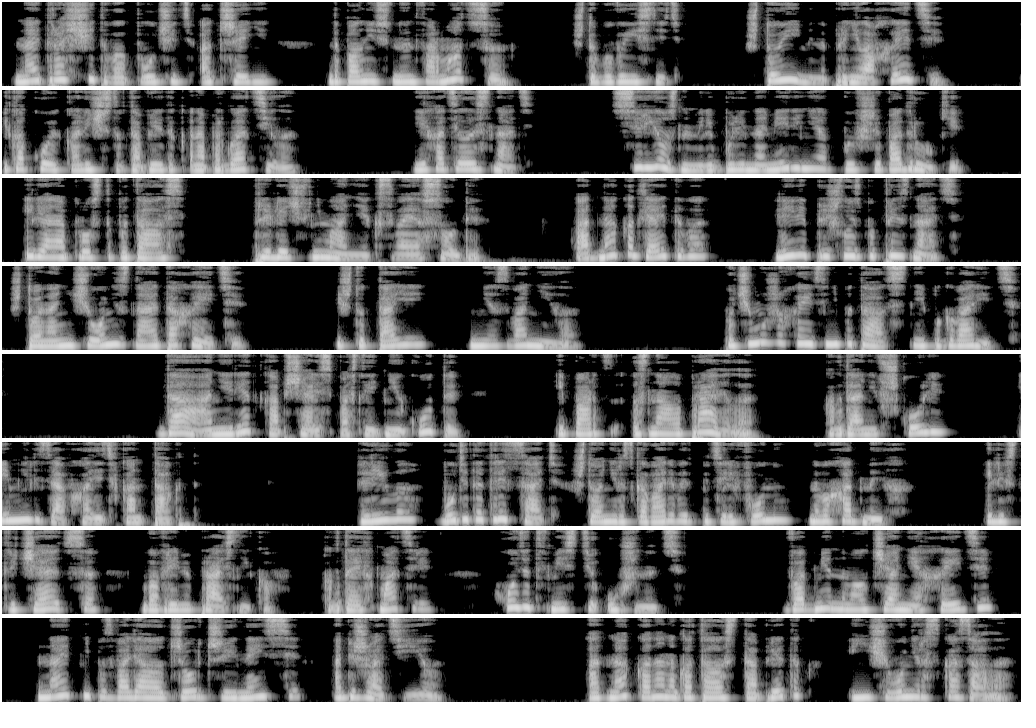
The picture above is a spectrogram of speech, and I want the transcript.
Найт рассчитывал получить от Дженни дополнительную информацию, чтобы выяснить, что именно приняла Хейди и какое количество таблеток она проглотила. Ей хотелось знать, серьезными ли были намерения бывшей подруги, или она просто пыталась привлечь внимание к своей особе. Однако для этого Лили пришлось бы признать, что она ничего не знает о Хейти и что та ей не звонила. Почему же Хейти не пыталась с ней поговорить? Да, они редко общались последние годы, и Барт знала правила, когда они в школе, им нельзя входить в контакт. Лила будет отрицать, что они разговаривают по телефону на выходных или встречаются во время праздников, когда их матери ходят вместе ужинать. В обмен на молчание Хейди Найт не позволяла Джорджи и Нэнси обижать ее. Однако она наглоталась таблеток и ничего не рассказала.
